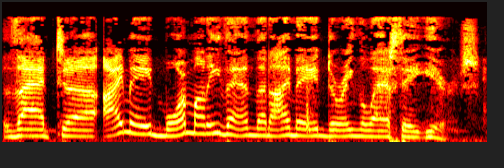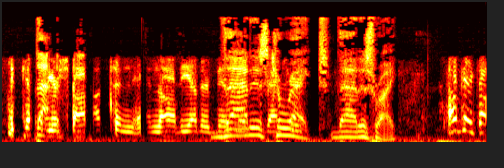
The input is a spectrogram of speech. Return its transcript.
that uh, I made more money then than I made during the last eight years. Because that, of your stocks and, and all the other. That is correct. That is right. Okay, Tom,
